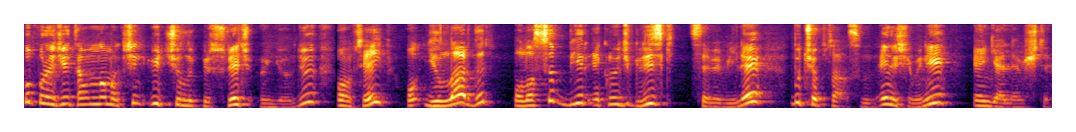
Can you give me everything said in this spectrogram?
bu projeyi tamamlamak için 3 yıllık bir süreç öngördü. Konsey o yıllardır olası bir ekolojik risk sebebiyle bu çöp sahasının erişimini engellemişti.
